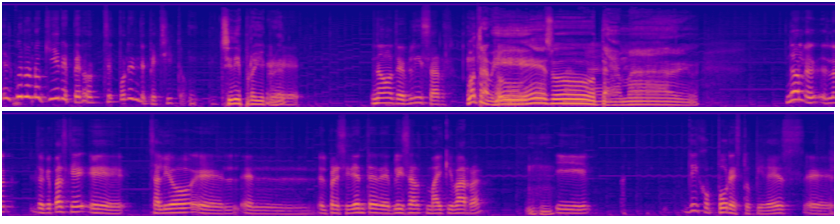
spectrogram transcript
el cuero no quiere, pero se ponen de pechito. CD Projekt Red. Eh, no, de Blizzard. Otra vez, oh, madre. No, lo, que pasa es que eh, salió el, el, presidente de Blizzard, Mike Ibarra, y dijo pura estupidez. Eh,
